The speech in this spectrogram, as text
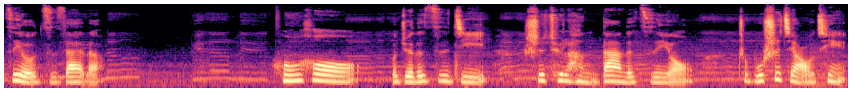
自由自在的。婚后，我觉得自己失去了很大的自由，这不是矫情，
